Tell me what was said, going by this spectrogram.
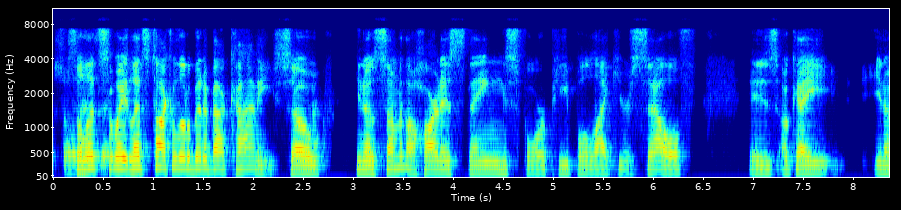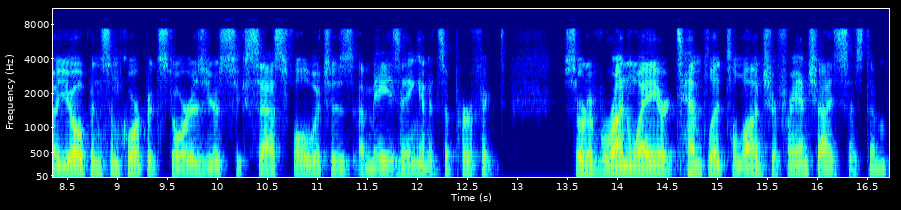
so, so let's wait. Let's talk a little bit about Connie. So you know, some of the hardest things for people like yourself is okay, you know, you open some corporate stores, you're successful, which is amazing, and it's a perfect sort of runway or template to launch a franchise system.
